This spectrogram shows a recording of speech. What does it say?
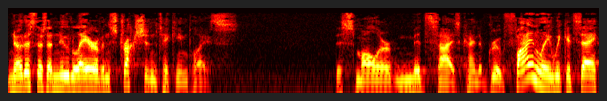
notice there's a new layer of instruction taking place. This smaller, mid-sized kind of group. Finally, we could say,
